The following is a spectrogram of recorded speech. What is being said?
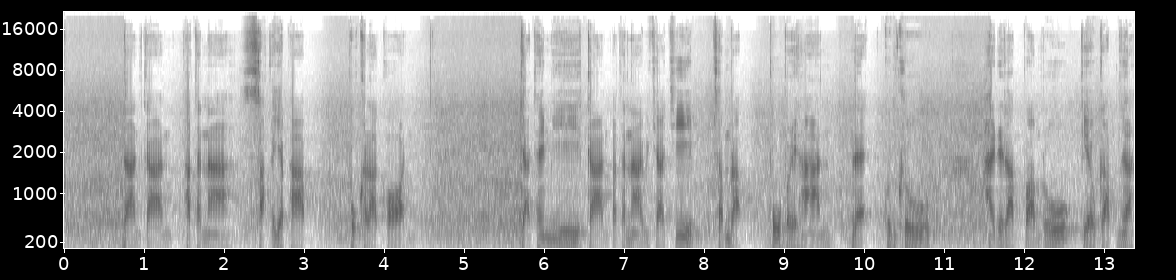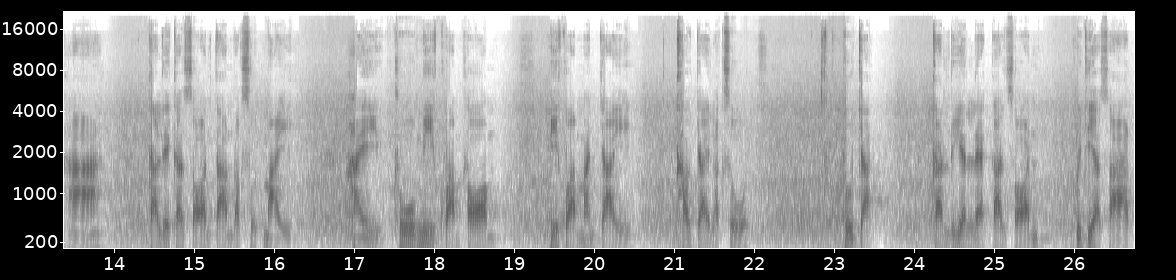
2 ด้านการพัฒนาศักยภาพบุคลากร จัดให้มีการพัฒนาวิชาชีพสำหรับผู้บริหารและคุณครู ให้ได้รับความรู้เกี่ยวกับเนื้อหา การเรียนการสอนตามหลักสูตรใหม่ ให้ครูมีความพร้อม มีความมั่นใจ เข้าใจหลักสูตร รู้จัก การเรียนและการสอนวิทยาศาสตร์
